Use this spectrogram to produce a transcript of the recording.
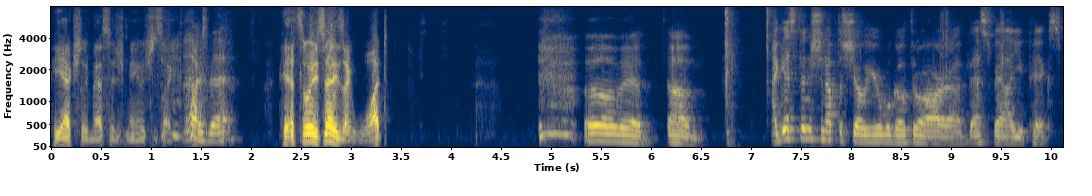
he actually messaged me. It was just like, what? That's what he said. He's like, what? Oh man. Um, I guess finishing up the show here, we'll go through our uh, best value picks.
